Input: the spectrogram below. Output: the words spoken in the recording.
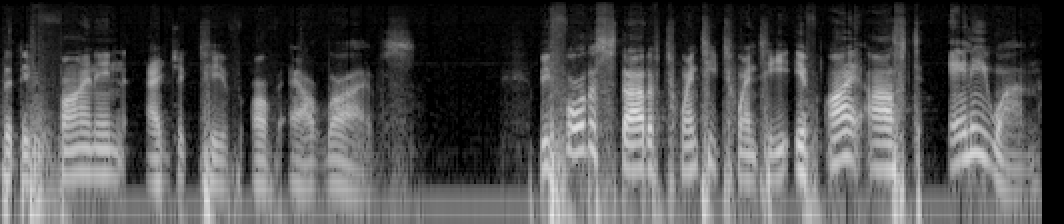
the defining adjective of our lives. Before the start of 2020, if I asked anyone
